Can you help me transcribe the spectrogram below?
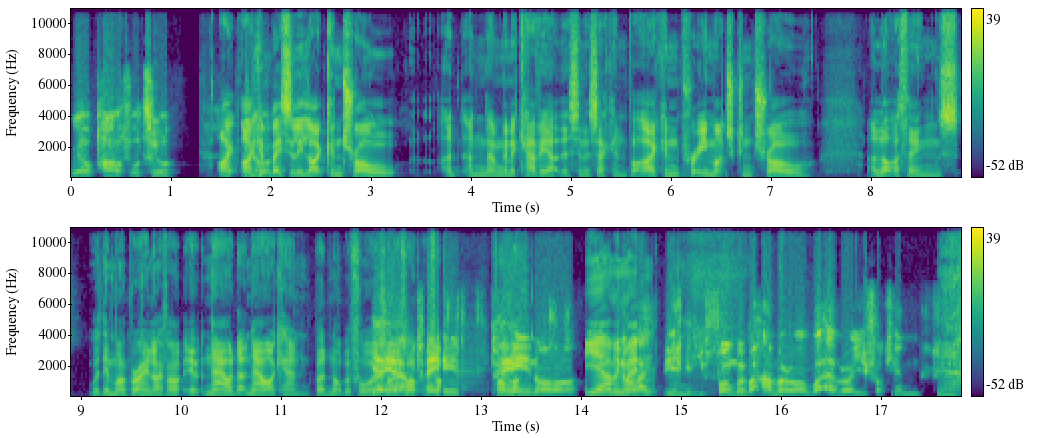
real powerful tool. I, I can basically like control, and I'm going to caveat this in a second, but I can pretty much control a lot of things within my brain. Like if I, if, now, I now I can, but not before. Yeah, It's like yeah, if I- pain, like- pain, or yeah. I you mean, know, ma- like you, you thumb with a hammer or whatever, or you fucking, yeah.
